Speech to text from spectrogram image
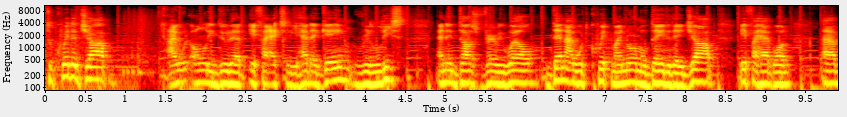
to quit a job, I would only do that if I actually had a game released and it does very well. Then I would quit my normal day-to-day -day job if I had one. Um,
